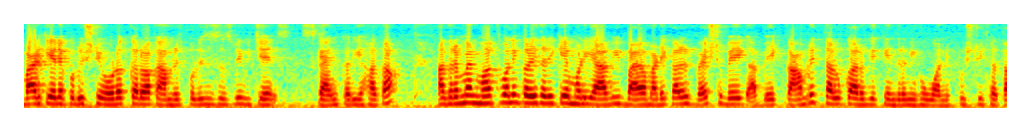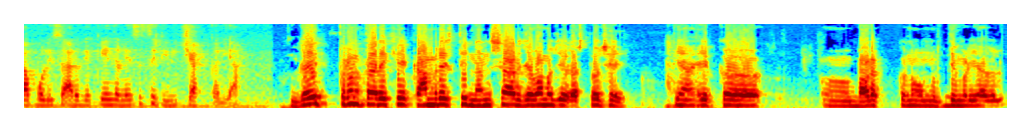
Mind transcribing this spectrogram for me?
બાળકી અને પુરુષની ઓળખ કરવા કામરેજ પોલીસે સીસીટીવી સ્કેન કર્યા હતા. આ દરમિયાન મહત્વની કડી તરીકે મળી આવી બાયોમેડિકલ વેસ્ટ બેગ, આ બેગ કામરેજ તાલુકા આરોગ્ય કેન્દ્રની હોવાની પુષ્ટિ થતાં પોલીસ આરોગ્ય કેન્દ્રને સીસીટીવી ચેક કર્યા. ગઈ ત્રણ તારીખે કામરેજથી નનસાડ જવાનો જે રસ્તો છે ત્યાં એક બાળકનો મૃતદેહ મળી આવેલું.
